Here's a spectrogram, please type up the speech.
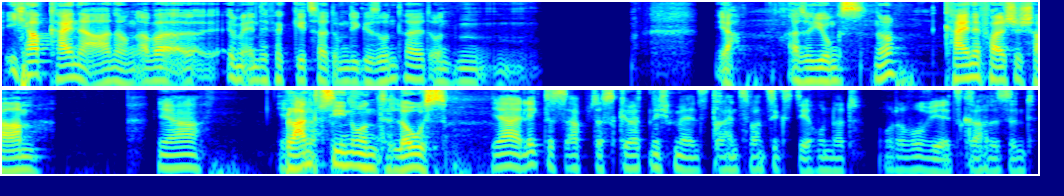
ich habe keine Ahnung, aber äh, im Endeffekt geht es halt um die Gesundheit und mm, ja, also Jungs, ne? Keine falsche Scham. Ja. ja Blank ziehen und los. Ja, legt es ab, das gehört nicht mehr ins 23. Jahrhundert oder wo wir jetzt gerade sind.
